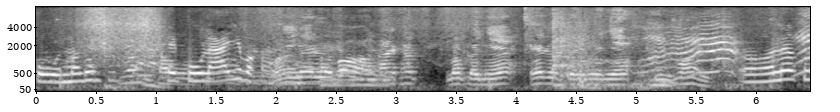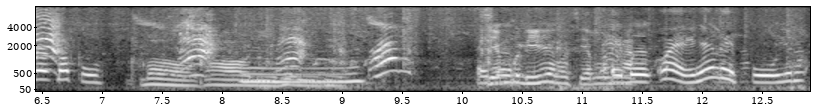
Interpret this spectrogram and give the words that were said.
ปูนมาลุงไปปูร้ายอยู่บ่คะมันเงินระบอกมันก็แงะให้เราเป็นแงะดูอ้อยอ๋อเลิกเลิกบ่ปูบ่บ่ดีบ่ดีไปเสียมเบิบ่กดีเนี่ยมันเสียมมันไปเบิกอ้อยก็ยังเลยปูอยู่เนาะ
